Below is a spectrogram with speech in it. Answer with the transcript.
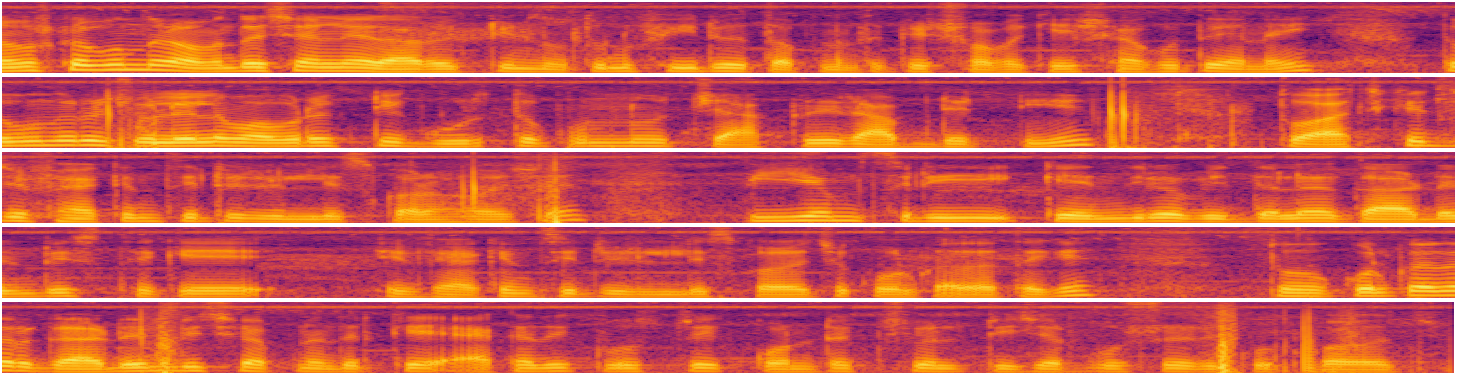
নমস্কার বন্ধুরা, আমাদের চ্যানেলের আরও একটি নতুন ভিডিওতে আপনাদেরকে সবাইকে স্বাগত জানাই। তো বন্ধুরা, চলে এলাম আবার একটি গুরুত্বপূর্ণ চাকরির আপডেট নিয়ে। তো আজকের যে ভ্যাকেন্সিটি রিলিজ করা হয়েছে পিএম শ্রী কেন্দ্রীয় বিদ্যালয় গার্ডেন রিচ থেকে এই ভ্যাকেন্সিটি রিলিজ করা হয়েছে কলকাতা থেকে। তো কলকাতার গার্ডেন রিচে আপনাদেরকে একাধিক পোস্টে কন্ট্রাকচুয়াল টিচার পোস্টে রিক্রুট করা হচ্ছে।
